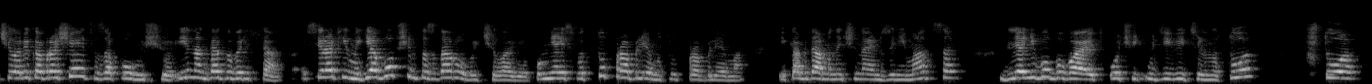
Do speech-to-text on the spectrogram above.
человек обращается за помощью и иногда говорит так, Серафима, я в общем-то здоровый человек, у меня есть вот тут проблема, тут проблема. И когда мы начинаем заниматься, для него бывает очень удивительно то, что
